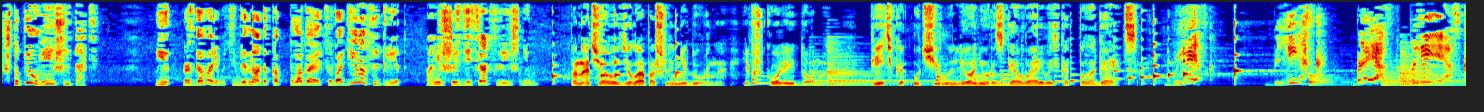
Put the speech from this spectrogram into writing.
что ты умеешь летать. И разговаривать тебе надо, как полагается, в одиннадцать лет, а не в шестьдесят с лишним. Поначалу дела пошли недурно, и в школе, и дома. Петька учил Леню разговаривать, как полагается. Блеск! Блеск! Блеск! Блеск!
